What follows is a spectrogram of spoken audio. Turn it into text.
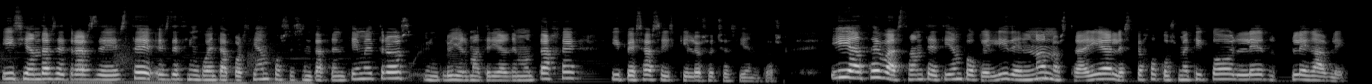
y si andas detrás de este es de 50% por 60 centímetros, incluye el material de montaje y pesa 6 kilos 800. Y hace bastante tiempo que Lidl no nos traía el espejo cosmético LED plegable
